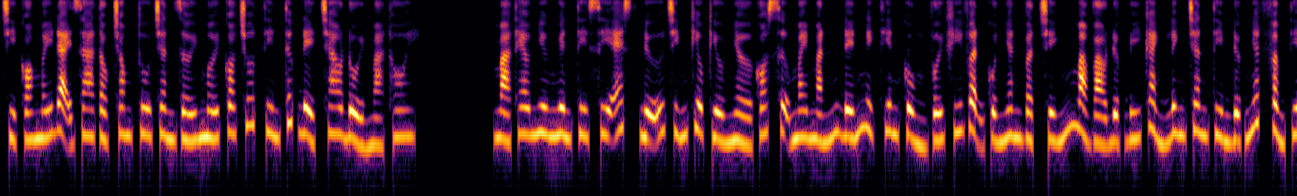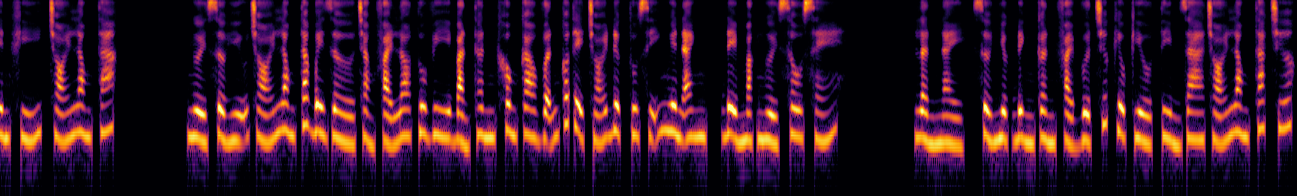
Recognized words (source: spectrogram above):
chỉ có mấy đại gia tộc trong tu chân giới mới có chút tin tức để trao đổi mà thôi. Mà theo như nguyên TCS, nữ chính Kiều Kiều nhờ có sự may mắn đến nghịch thiên cùng với khí vận của nhân vật chính mà vào được bí cảnh linh chân tìm được nhất phẩm tiên khí chói long tác. Người sở hữu chói long tác bây giờ chẳng phải lo tu vi bản thân không cao vẫn có thể chói được tu sĩ Nguyên Anh, để mặc người sâu xé. Lần này, sở nhược đình cần phải vượt trước Kiều Kiều tìm ra chói long tác trước.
